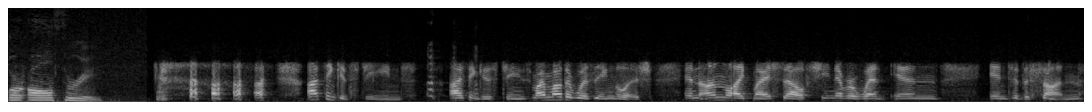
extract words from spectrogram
or all three? I think it's genes. I think it's genes. My mother was English, and unlike myself, she never went in into the sun,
